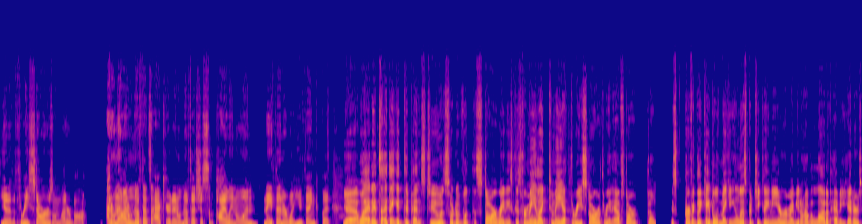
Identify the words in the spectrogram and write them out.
you know, the three stars on Letterboxd. I don't know. I don't know if that's accurate. I don't know if that's just some piling on, Nathan, or what you think. But yeah, well, and it's I think it depends too, as sort of what the star ratings. Because for me, like to me, a three star or three and a half star film is perfectly capable of making a list, particularly in a year where maybe you don't have a lot of heavy hitters.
